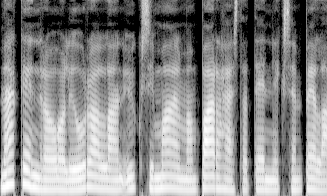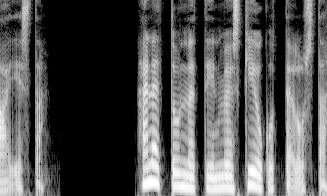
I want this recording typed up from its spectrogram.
McEnroe oli urallaan yksi maailman parhaista tenniksen pelaajista. Hänet tunnettiin myös kiukuttelusta.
